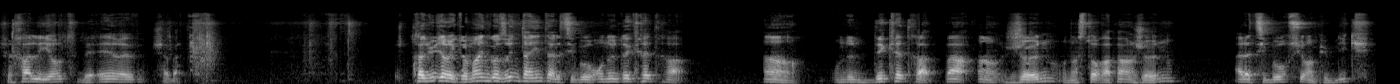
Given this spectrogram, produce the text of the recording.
שחל להיות בערב שבת. Traduit directement, une gozrin tanit al sibour, on ne décrétera un, on ne décrétera pas un jeûne, on n'instaurera pas un jeûne à la tibour sur un public,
